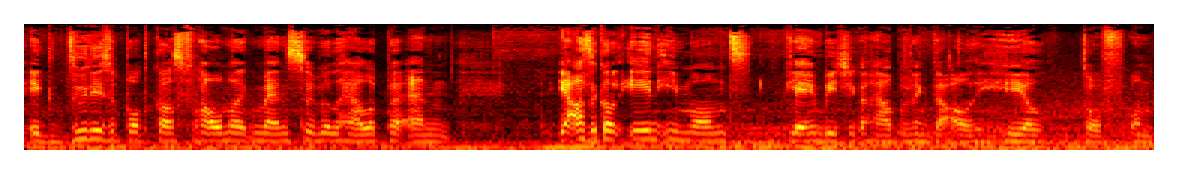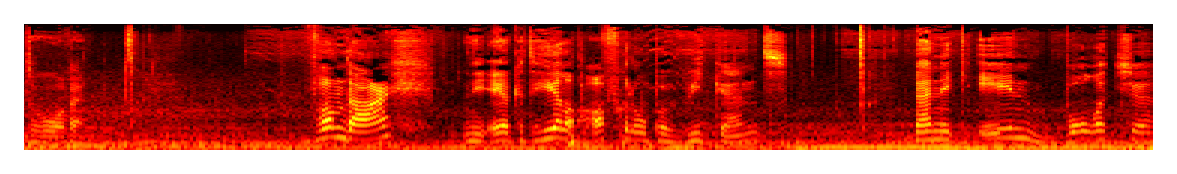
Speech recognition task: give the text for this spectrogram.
ik doe deze podcast vooral omdat ik mensen wil helpen. En ja, als ik al één iemand een klein beetje kan helpen, vind ik dat al heel tof om te horen. Vandaag, nee, eigenlijk het hele afgelopen weekend, ben ik één bolletje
